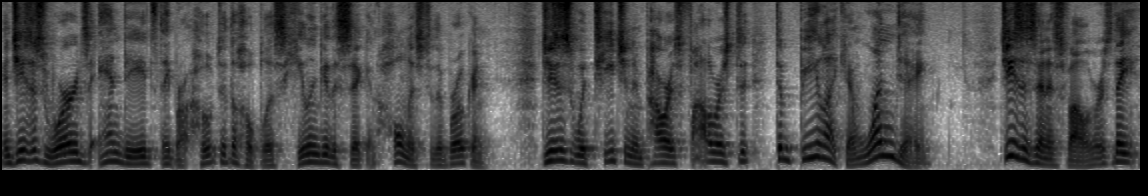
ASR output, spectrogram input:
In Jesus' words and deeds, they brought hope to the hopeless, healing to the sick, and wholeness to the broken. Jesus would teach and empower his followers to, to be like him. One day, Jesus and his followers, they,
